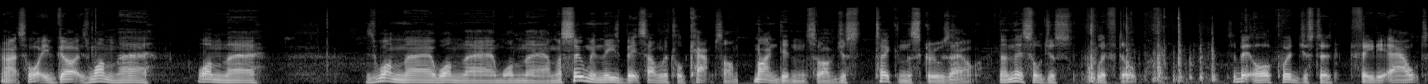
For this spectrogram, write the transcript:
Right, so what you've got is one there, one there, there's one there, one there, and one there. I'm assuming these bits have little caps on. Mine didn't, so I've just taken the screws out. Then this will just lift up. It's a bit awkward just to feed it out.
